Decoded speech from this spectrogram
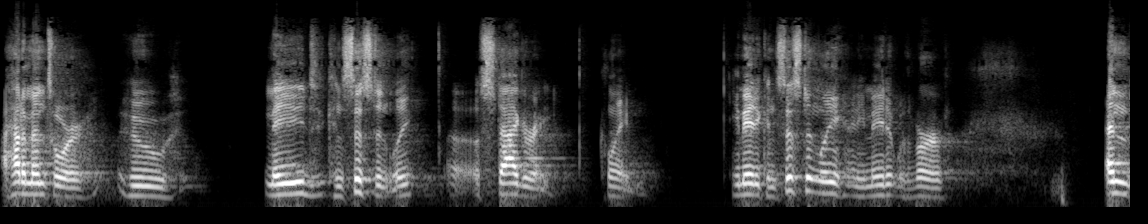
I had a mentor who made consistently a staggering claim. He made it consistently, and he made it with verve. And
